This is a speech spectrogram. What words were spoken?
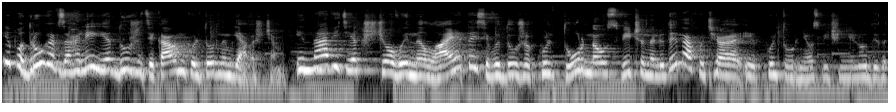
і по-друге, взагалі є дуже цікавим культурним явищем. І навіть якщо ви не лаєтесь, ви дуже культурно освічена людина, хоча і культурні освічені люди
